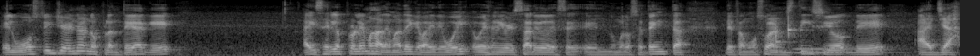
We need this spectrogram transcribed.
el Wall Street Journal nos plantea que hay serios problemas, además de que, by the way, hoy es el aniversario del número 70 del famoso armisticio de allá.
